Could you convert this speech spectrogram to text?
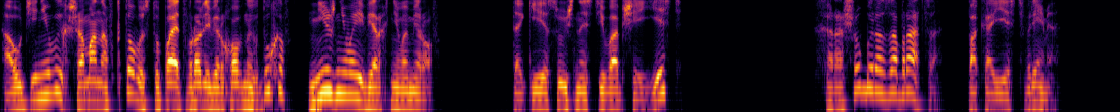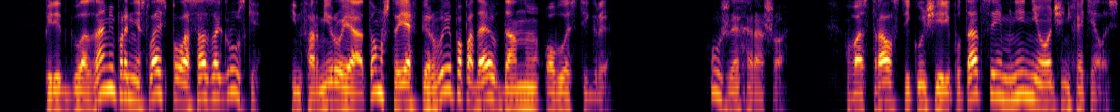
а у теневых шаманов кто выступает в роли верховных духов нижнего и верхнего миров? Такие сущности вообще есть? Хорошо бы разобраться, пока есть время. Перед глазами пронеслась полоса загрузки, информируя о том, что я впервые попадаю в данную область игры. Уже хорошо. В астрал с текущей репутацией мне не очень хотелось.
